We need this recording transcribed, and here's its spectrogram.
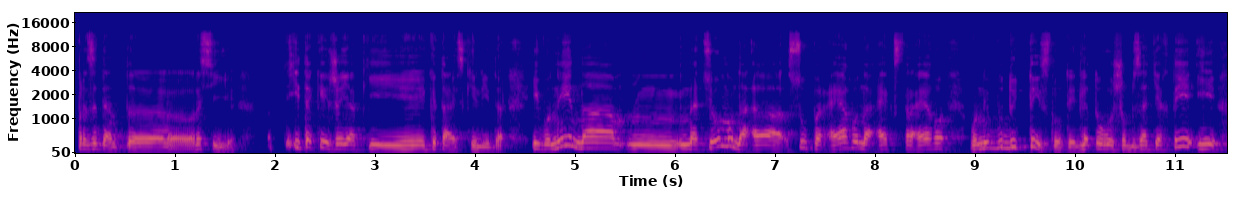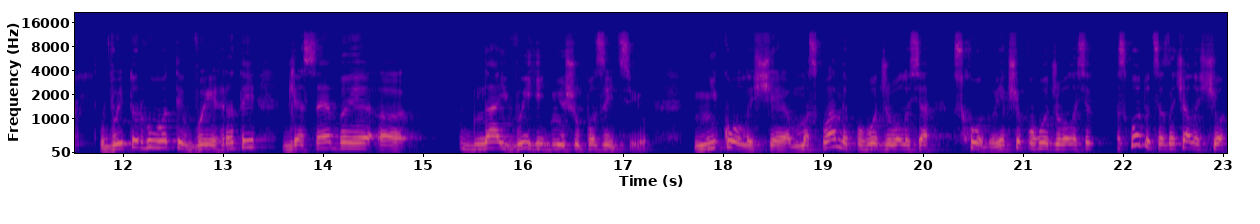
президент е, Росії, і такий же, як і китайський лідер. І вони на, на цьому на е, суперего, на екстраего, вони будуть тиснути для того, щоб затягти і виторгувати, виграти для себе. найвигіднішу позицію. Ніколи ще Москва не погоджувалася з ходу. Якщо погоджувалася з ходу, це означало, що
